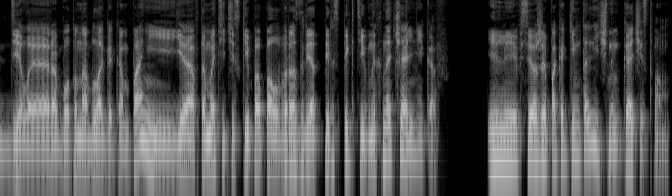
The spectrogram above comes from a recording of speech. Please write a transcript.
Делая работу на благо компании, я автоматически попал в разряд перспективных начальников. Или все же по каким-то личным качествам.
